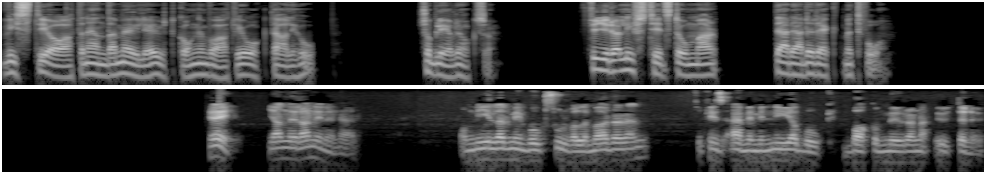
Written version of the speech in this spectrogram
visste jag att den enda möjliga utgången var att vi åkte allihop. Så blev det också. Fyra livstidsdomar där det hade räckt med två. Hej! Janne Ranninen här. Om ni gillade min bok Solvallemördaren så finns även min nya bok Bakom murarna ute nu.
